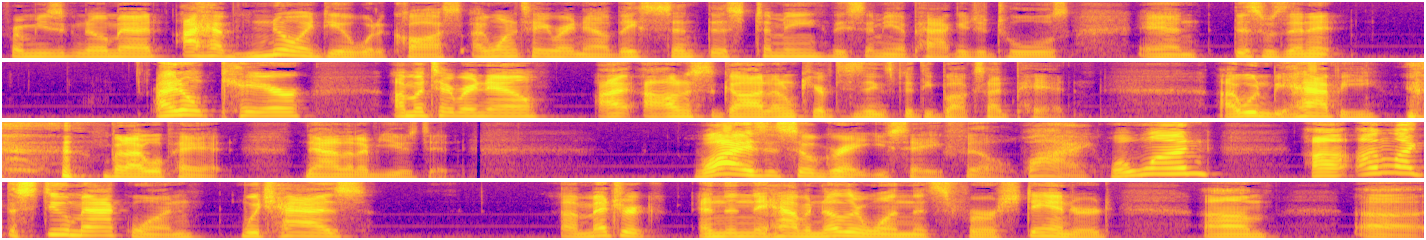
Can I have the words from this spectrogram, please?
from Music Nomad. I have no idea what it costs. I want to tell you right now, they sent this to me. They sent me a package of tools, and this was in it. I don't care. I'm gonna tell you right now. I honest to God, I don't care if this thing's 50 bucks. I'd pay it. I wouldn't be happy, but I will pay it now that I've used it. Why is it so great? You say, Phil. Why? Well, one, uh, unlike the StewMac one, which has a metric, and then they have another one that's for standard. Um, uh,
